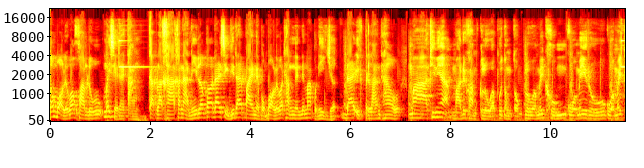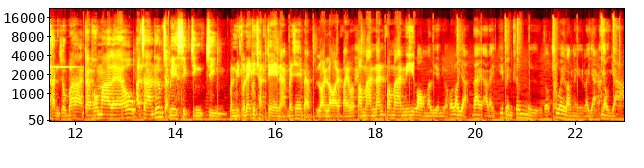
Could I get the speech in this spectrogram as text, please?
ต้องบอกเลยว่าความรู้ไม่เสียดายตังค์กับราคาขนาดนี้แล้วก็ได้สิ่งที่ได้ไปเนี่ยผมบอกเลยว่าทำเงินได้มากกว่านี้อีกเยอะ ได้อีกเป็นล้านเท่า มาที่เนี่ยมาด้วยความกลัวพูดตรงๆ กลัวไม่คุ้มกลัวไม่รู้กลัวไม่ทันชาวบ้าน แต่พอมาแล้วอาจารย์เริ่มจากเบสิกจริง มันมีตัวเลขที่ชัดเจนอะไม่ใช่แบบลอยๆ ไปว่าประมาณนั้นประมาณนี้ ลองมาเรียนดีกว่าเพราะเราอยากได้อะไรที่เป็นเครื่องมือแล้วช่วยเราในระยะยาว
